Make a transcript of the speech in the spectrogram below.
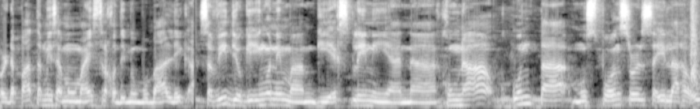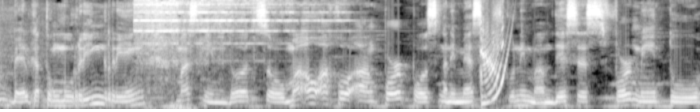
or dapat mi sa mong maestra kung di mo mabalik. Sa video, giingon ni Ma'am, gi-explain niya na kung naunta mo sponsor sa ilaha og bell katong mo ring ring mas nindot. So mao ako ang purpose nga ni message ko ni ma'am this is for me to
